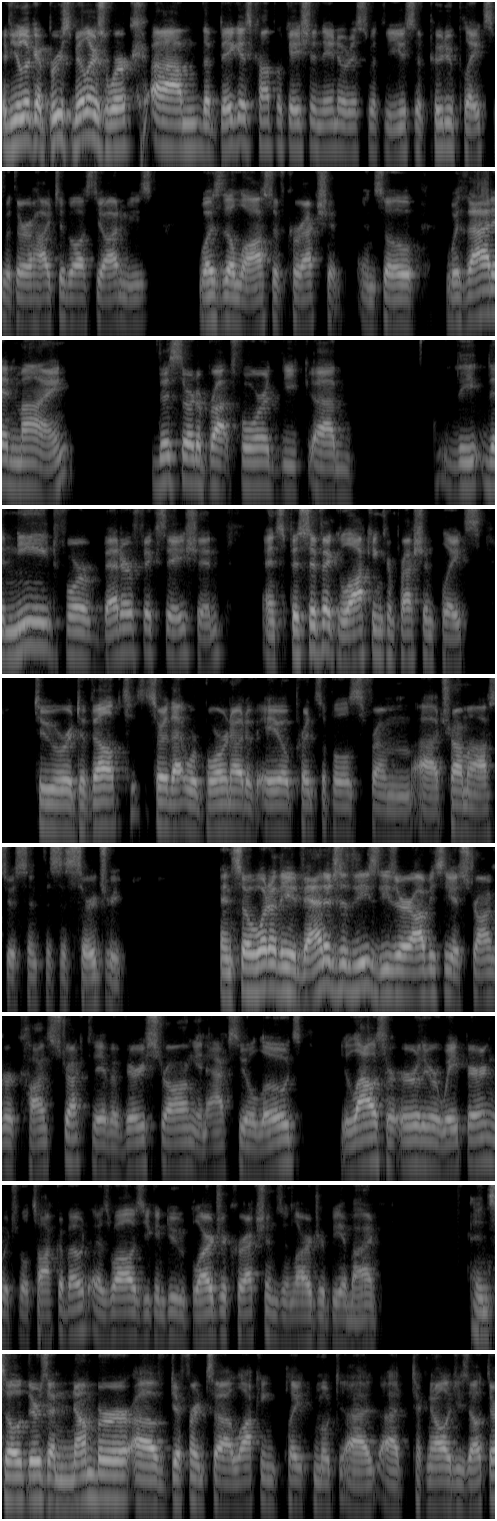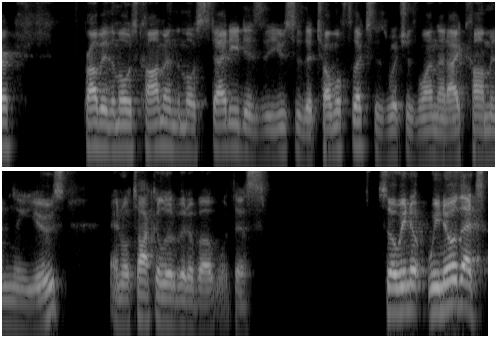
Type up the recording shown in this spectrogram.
If you look at Bruce Miller's work, um, the biggest complication they noticed with the use of Puddu plates with their high tibial osteotomies was the loss of correction. And so with that in mind, this sort of brought forward the, um, the, the need for better fixation and specific locking compression plates to were developed sort of that were born out of AO principles from uh, trauma osteosynthesis surgery. And so what are the advantages of these? These are obviously a stronger construct. They have a very strong in axial loads. It allows for earlier weight bearing, which we'll talk about, as well as you can do larger corrections and larger BMI. And so there's a number of different uh, locking plate uh, uh, technologies out there. Probably the most common, the most studied is the use of the Tomofix, which is one that I commonly use. And we'll talk a little bit about this. So we know we know that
